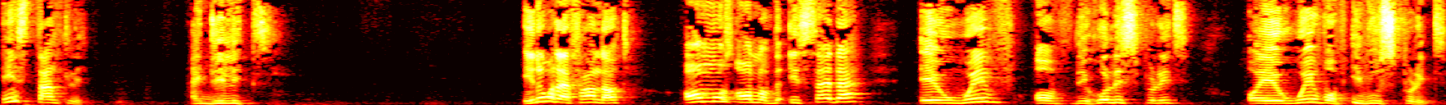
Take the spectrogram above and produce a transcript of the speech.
Instantly, I delete. You know what I found out? Almost all of the, it's either a wave of the Holy Spirit or a wave of evil spirit.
